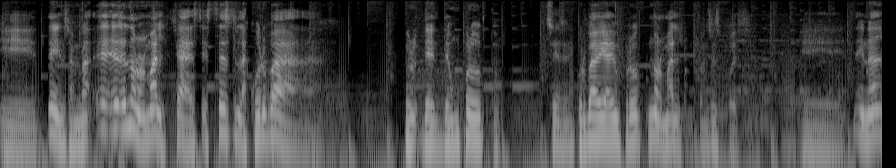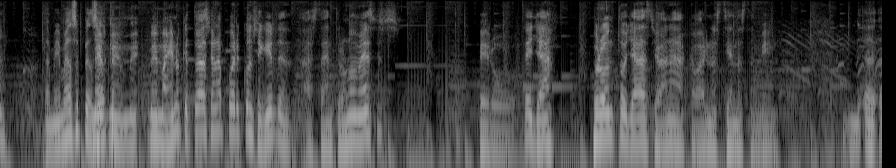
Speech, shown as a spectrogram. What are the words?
eh, de ensamblar. Es, es lo normal, o sea, es- esta es la curva de, de un producto, sí, sí. curva de vida de un producto normal, entonces pues eh, de nada. Mí me hace Me, pensar que me- me- me imagino que todas se van a poder conseguir de- hasta dentro de unos meses, pero ya, pronto ya se van a acabar en las tiendas también. A,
